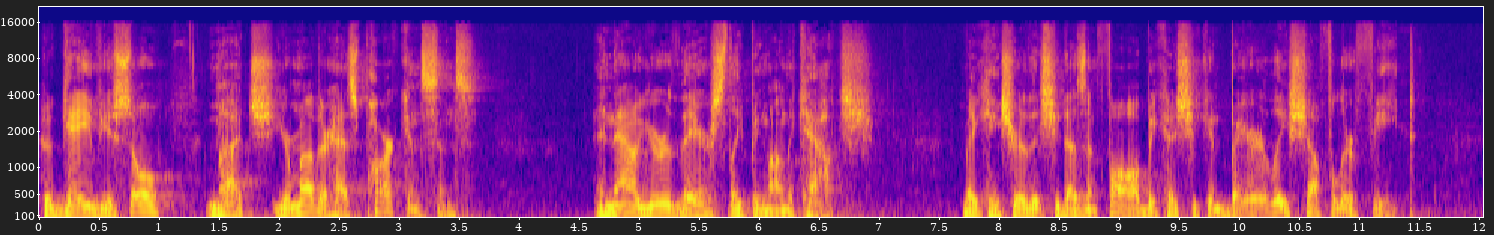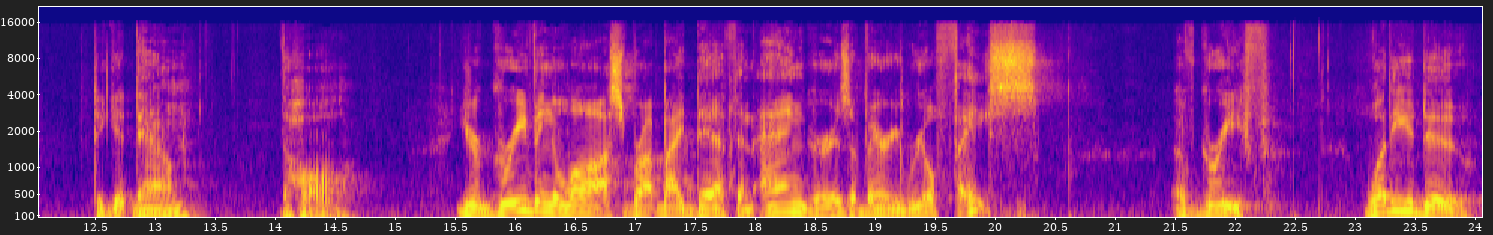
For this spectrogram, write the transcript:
who gave you so much, your mother has Parkinson's. And now you're there sleeping on the couch, making sure that she doesn't fall because she can barely shuffle her feet to get down the hall. You're grieving loss brought by death, and anger is a very real face of grief. What do you do?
